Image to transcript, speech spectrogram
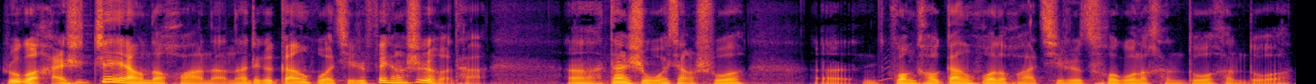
如果还是这样的话呢，那这个干货其实非常适合他，嗯，但是我想说，呃，光靠干货的话，其实错过了很多很多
